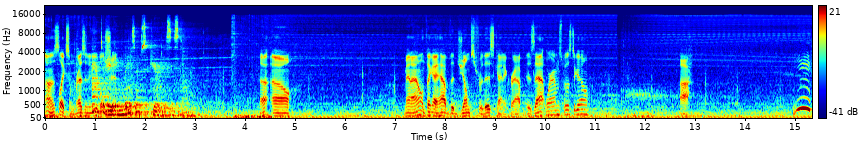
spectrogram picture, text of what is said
Oh, this is like some Resident Evil shit. Laser security system. Uh-oh. Man, I don't think I have the jumps for this kind of crap. Is that where I'm supposed to go? Ah. Yee.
